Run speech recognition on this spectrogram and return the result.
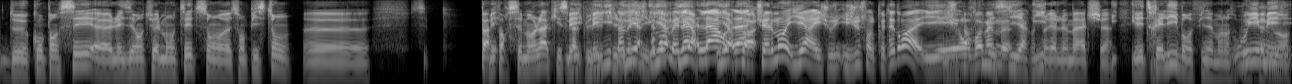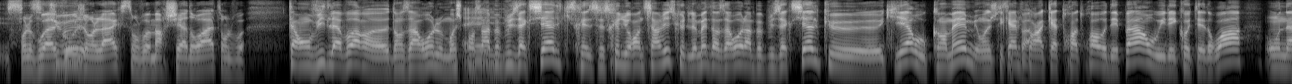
de compenser euh, les éventuelles montées de son, son piston. Euh, c'est pas Mais- forcément là qui sera mais- plus mais utile. Non, mais Hier- justement, hier- mais là, hier- là- hier, là, par- actuellement, hier, il joue, il joue sur le côté droit. Il joue on voit même. Hier, quand il- on regarde le match. il- est très libre finalement dans ce Oui, mais si On le voit tu à gauche veux- dans l'axe, on le voit marcher à droite, on le voit. T'as envie de l'avoir euh, dans un rôle, moi je pense Et- un peu plus axial, qui serait, ce serait lui rendre service que de le mettre dans un rôle un peu plus axial qu'hier, où quand même, on était quand même pas. sur un 4-3-3 au départ, où il est côté droit, on a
